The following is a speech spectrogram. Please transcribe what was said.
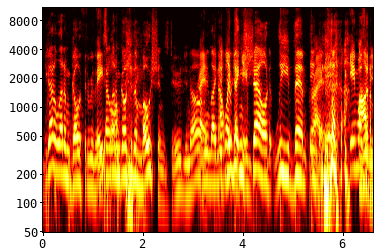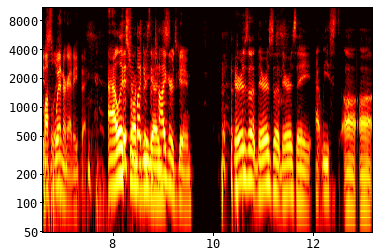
You got to let them go through the. You got to let them Baseball. go through the motions, dude. You know, I mean, like Not if like you're getting game- shelled, leave them in Right. the game. The game wasn't a must win or anything. Alex Pitch them like it's the Rodriguez. Tigers game. there is a there is a there is a at least uh uh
